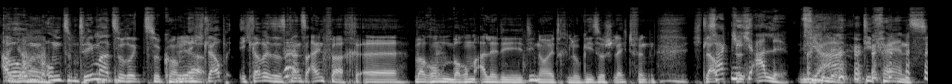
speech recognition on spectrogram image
Aber um, um zum Thema zurückzukommen, Ja. ich glaube, ich glaube, es ist ganz einfach, äh, warum, warum alle die, die neue Trilogie so schlecht finden. Ich glaub, Sag nicht alle. Ja, die Fans,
